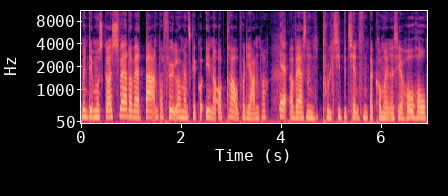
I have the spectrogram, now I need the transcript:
Men det er måske også svært at være et barn, der føler, at man skal gå ind og opdrage på de andre, ja. og være sådan politibetjenten, der kommer ind og siger, hov, hov,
